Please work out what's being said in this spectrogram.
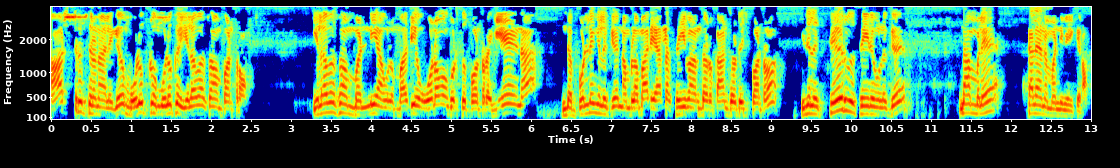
மாற்றுத்திறனாளிகள் முழுக்க முழுக்க இலவசம் பண்றோம். இலவசம் பண்ணி அவங்களுக்கு மதிய உணவு கொடுத்து பண்றோம். ஏன்னா இந்த பிள்ளைங்களுக்கு நம்மள மாதிரி யாருன்னா செய்வாங்க ஒரு கான்செப்ட் பண்றோம். இதுல தேர்வு செய்யறவங்களுக்கு நம்மளே கல்யாணம் பண்ணி வைக்கிறோம்.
